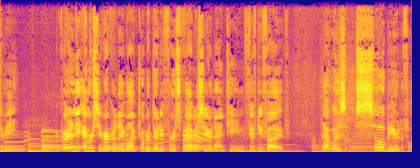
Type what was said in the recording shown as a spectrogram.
to Me. Recorded on the EmArcy record label October 31st, fabulous year 1955. That was so beautiful.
